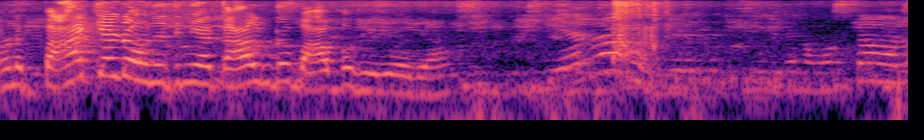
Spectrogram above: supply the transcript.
உனக்கு பாக்கெட் வந்து நீ கால் கூட பாப்பா செய்வாதா ஒட்ட வர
